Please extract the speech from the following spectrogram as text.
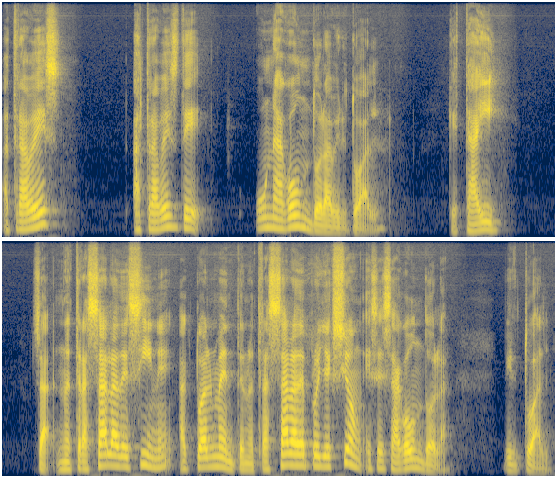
a través, a través de una góndola virtual que está ahí. O sea, nuestra sala de cine actualmente, nuestra sala de proyección es esa góndola virtual.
